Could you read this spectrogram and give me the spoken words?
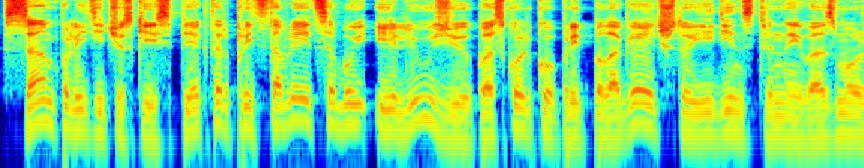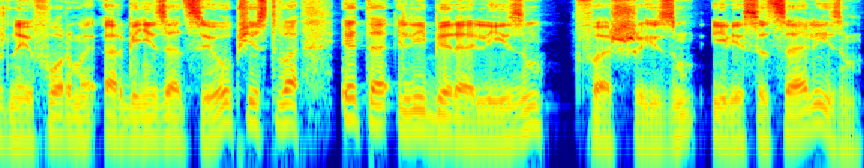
Сам политический спектр представляет собой иллюзию, поскольку предполагает, что единственные возможные формы организации общества – это либерализм, фашизм или социализм.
